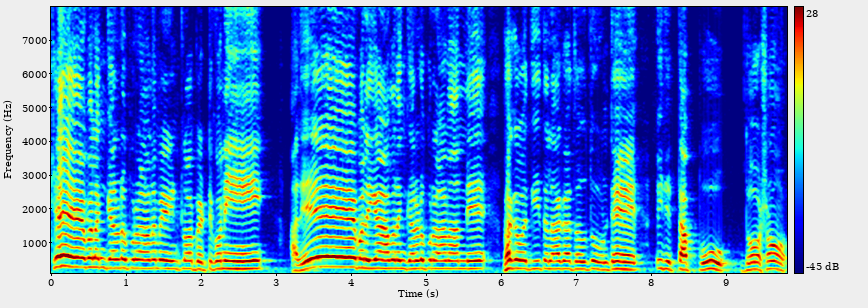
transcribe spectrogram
కేవలం గరుడ పురాణమే ఇంట్లో పెట్టుకొని అదే పనిగా మనం గరుడ పురాణాన్నే భగవద్గీతలాగా చదువుతూ ఉంటే ఇది తప్పు దోషం.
